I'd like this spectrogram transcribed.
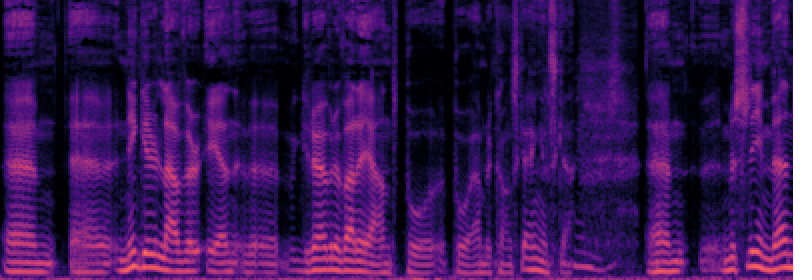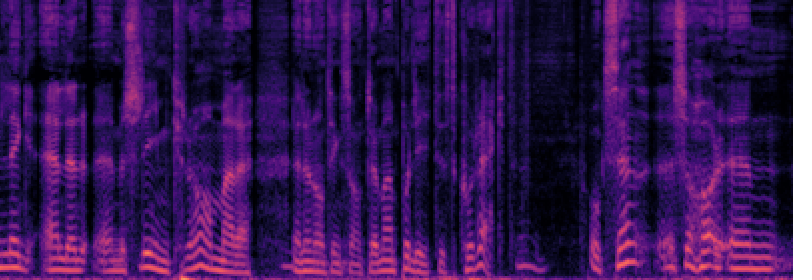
Um, uh, nigger lover är en uh, grövre variant på, på amerikanska engelska. Um, muslimvänlig eller uh, muslimkramare eller någonting sånt, då är man politiskt korrekt. Och sen eh, så har um,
